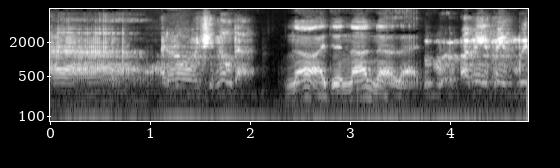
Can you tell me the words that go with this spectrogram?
Uh, I don't know if you know that. No, I did not know that. I mean, I mean we,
